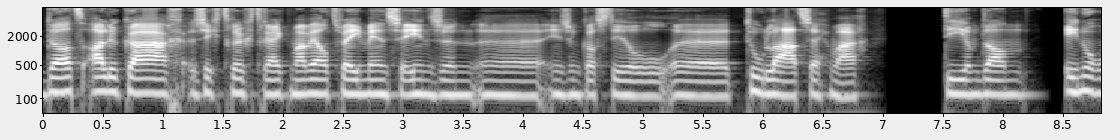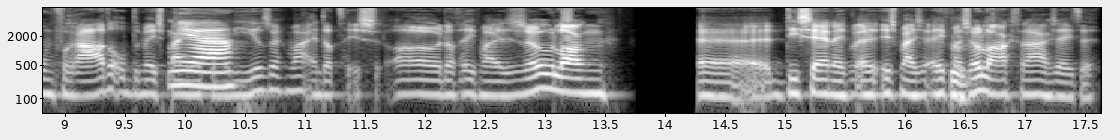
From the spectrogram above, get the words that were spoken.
dat Alucard zich terugtrekt, maar wel twee mensen in zijn, eh, in zijn kasteel eh, toelaat, zeg maar. Die hem dan enorm verraden op de meest pijnlijke Ja. manier, zeg maar. En dat is, oh, dat heeft mij zo lang, eh, die scène heeft, mij- is mij, heeft mij zo lang achterna gezeten.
